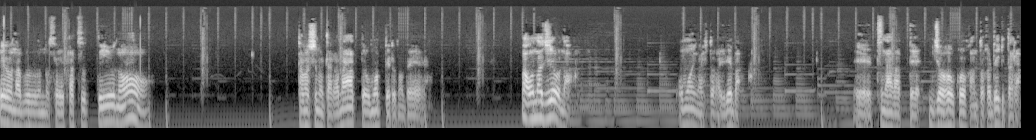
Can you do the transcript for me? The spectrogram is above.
エロな部分の生活っていうのを楽しめたらなって思ってるので、まあ同じような思いの人がいれば、えー、つながって情報交換とかできたら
